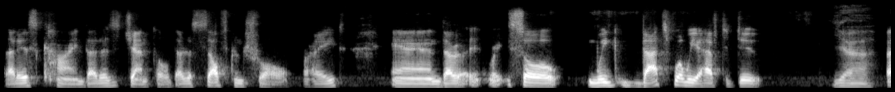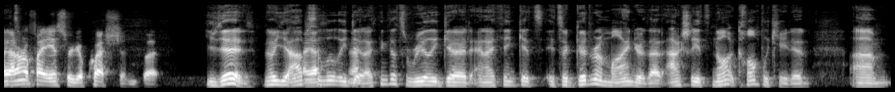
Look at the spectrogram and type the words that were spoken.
that is kind, that is gentle, that is self-control, right? And uh, so we that's what we have to do. Yeah. I don't know if I answered your question, but You did. No, you yeah? absolutely did. Yeah. I think that's really good, and I think it's it's a good reminder that actually it's not complicated. Um,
